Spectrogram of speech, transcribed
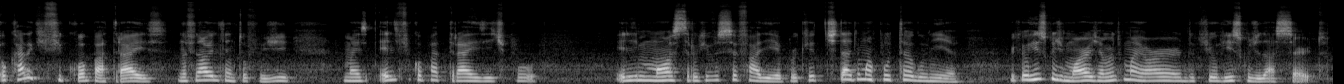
O cara que ficou para trás, no final ele tentou fugir, mas ele ficou para trás e tipo. Ele mostra o que você faria, porque te daria uma puta agonia. Porque o risco de morte é muito maior do que o risco de dar certo.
